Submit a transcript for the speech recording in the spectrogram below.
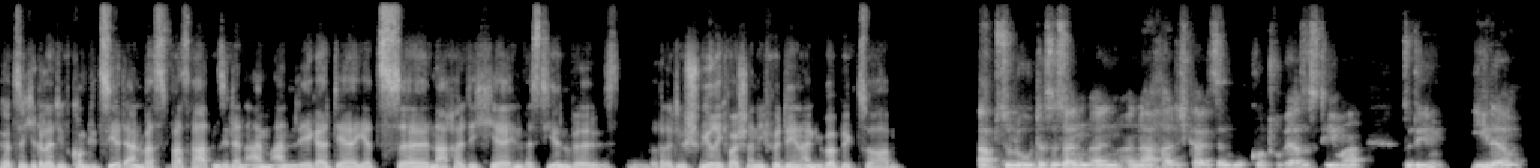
hört sich relativ kompliziert an. Was, was raten Sie denn einem Anleger, der jetzt äh, nachhaltig äh, investieren will? Ist relativ schwierig wahrscheinlich für den einen Überblick zu haben. Absolut. Das ist ein, ein, ein Nachhaltigkeit ist ein hochkontroverses Thema, zu dem jeder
